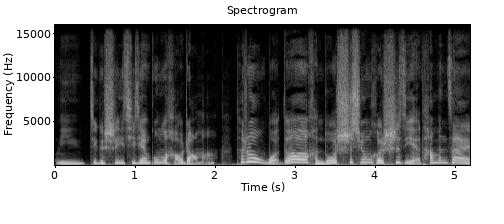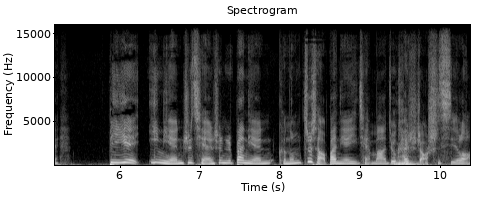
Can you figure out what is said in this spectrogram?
你这个实习期间工作好找吗？他说我的很多师兄和师姐他们在毕业一年之前，甚至半年，可能至少半年以前吧，就开始找实习了。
